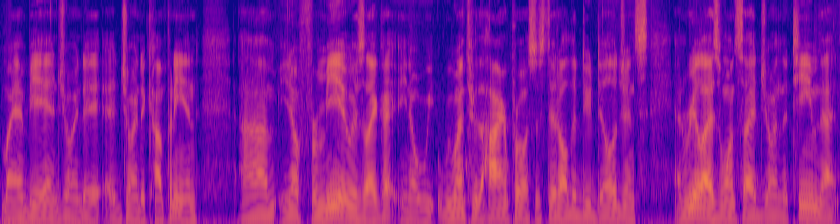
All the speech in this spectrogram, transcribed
my MBA and joined a, joined a company and um, you know, for me, it was like, you know, we, we went through the hiring process, did all the due diligence, and realized once I joined the team that,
